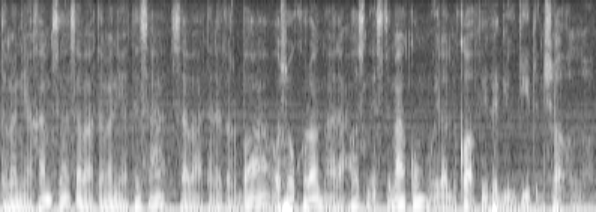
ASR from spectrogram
تمانية خمسة سبعة تمانية تسعة سبعة تلاتة أربعة. وشكرا على حسن استماعكم وإلى اللقاء في فيديو جديد إن شاء الله.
